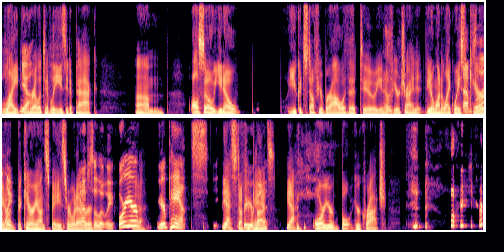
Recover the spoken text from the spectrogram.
light Yeah. and relatively easy to pack um also you know you could stuff your brow with it too you know if you're trying to if you don't want to like waste the carry on the carry on space or whatever Absolutely. Or your Yeah. your pants. yeah stuff your, your butt. pants yeah or your bo- your crotch Or your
